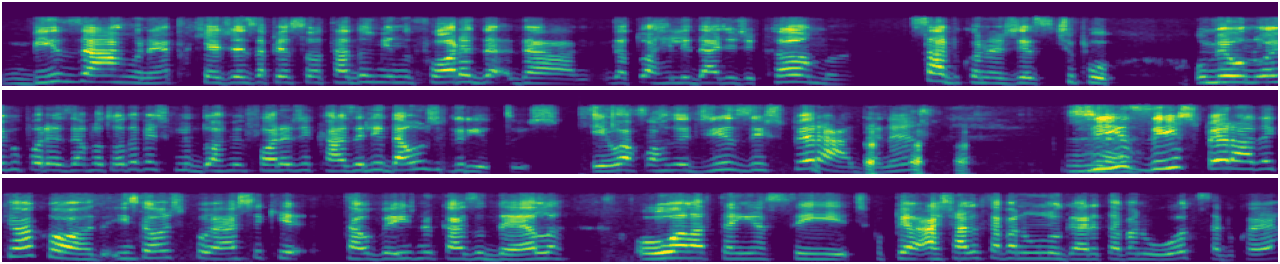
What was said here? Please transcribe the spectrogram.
bizarro, né? Porque às vezes a pessoa tá dormindo fora da, da, da tua realidade de cama. Sabe quando às vezes, tipo, o meu noivo, por exemplo, toda vez que ele dorme fora de casa, ele dá uns gritos. Eu acordo desesperada, né? Desesperada que eu acordo. Então, tipo, eu acho que talvez no caso dela, ou ela tenha se, tipo, achado que estava num lugar e estava no outro, sabe qual é?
